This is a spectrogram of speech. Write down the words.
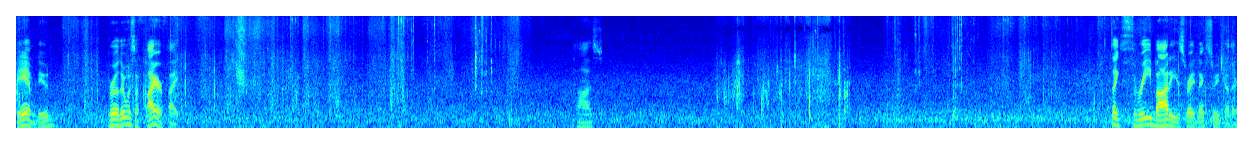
Damn, dude. Bro, there was a firefight. Pause. It's like three bodies right next to each other.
